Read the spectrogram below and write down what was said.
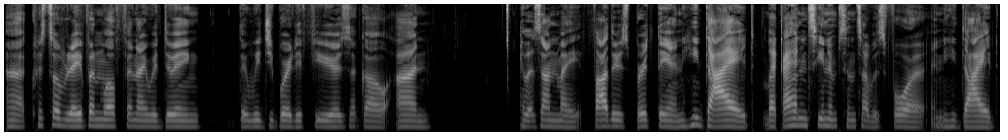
Uh, Crystal Ravenwolf and I were doing the Ouija board a few years ago on. It was on my father's birthday, and he died. Like I hadn't seen him since I was four, and he died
